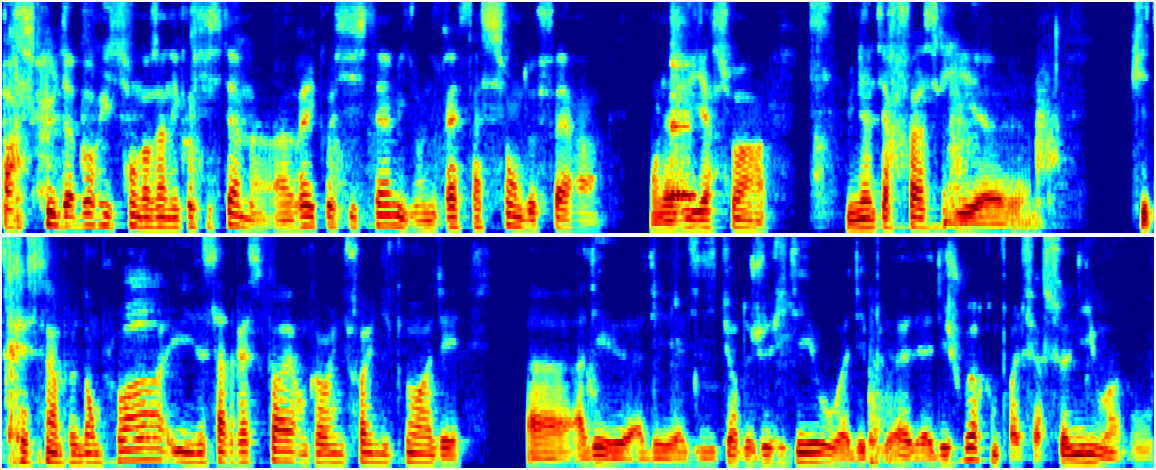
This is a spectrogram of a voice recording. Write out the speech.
Parce que d'abord, ils sont dans un écosystème, un vrai écosystème. Ils ont une vraie façon de faire, on l'a vu hier soir, une interface qui euh, qui est très simple d'emploi. Ils ne s'adressent pas, encore une fois, uniquement à des, à, des, éditeurs de jeux vidéo ou à des, à des joueurs, comme pourrait le faire Sony ou,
